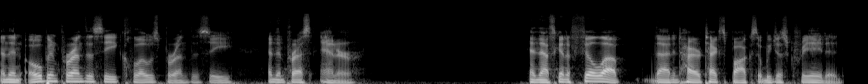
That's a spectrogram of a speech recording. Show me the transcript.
and then open parenthesis, close parenthesis, and then press enter. And that's going to fill up that entire text box that we just created.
